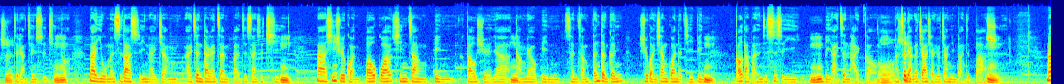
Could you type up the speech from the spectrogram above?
是这两件事情啊。嗯、那以我们十大死因来讲，癌症大概占百分之三十七，嗯，那心血管包括心脏病、高血压、糖尿病、肾脏等等跟血管相关的疾病，嗯。高达百分之四十一，比癌症还高。哦，那这两个加起来就将近百分之八十。那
